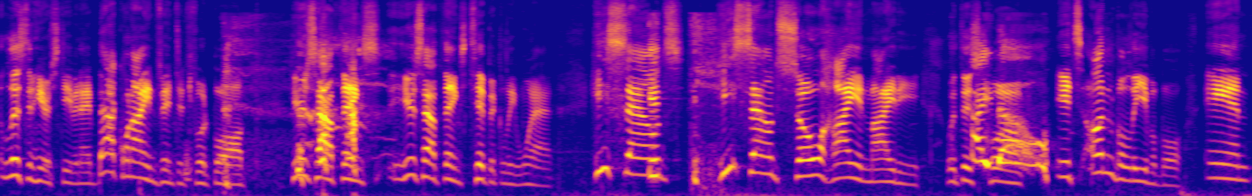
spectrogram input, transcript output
listen here, Stephen A. Back when I invented football, here's how things here's how things typically went. He sounds he sounds so high and mighty with this I quote. know. It's unbelievable. And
